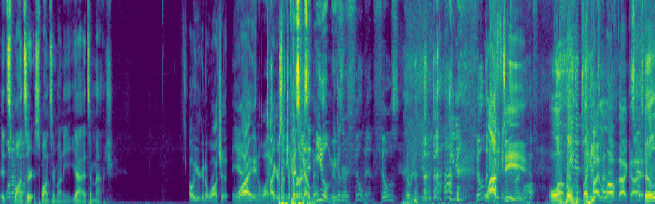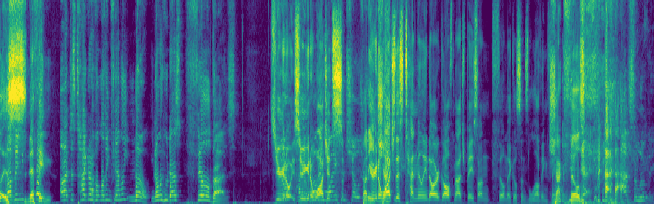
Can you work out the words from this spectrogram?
it's One-on-one. sponsor sponsor money. Yeah, it's a match. Oh, you're gonna watch it? Yeah, Why? you're gonna watch Tiger's it. such because a burnout he's a man. needle Because of Phil, man. Phil's the real deal. he didn't. Phil didn't Lefty. take any time off. Oh, He didn't but I love that guy. guy's Phil is loving- sniffing- Wait, uh, does Tiger have a loving family? No. You know what? Who does? Phil does. So you're gonna, so you're gonna watch it. wife s- and children. Buddy, You're gonna check- watch this ten million dollar golf match based on Phil Mickelson's loving check family. Phil's Absolutely.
